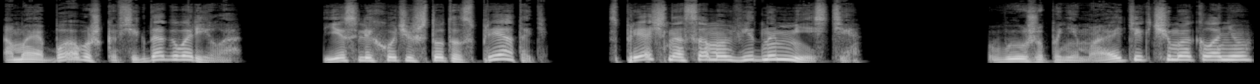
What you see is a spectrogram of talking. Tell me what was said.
А моя бабушка всегда говорила, если хочешь что-то спрятать, спрячь на самом видном месте. Вы уже понимаете, к чему я клоню?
